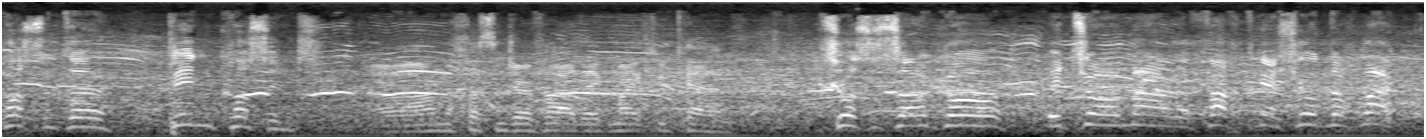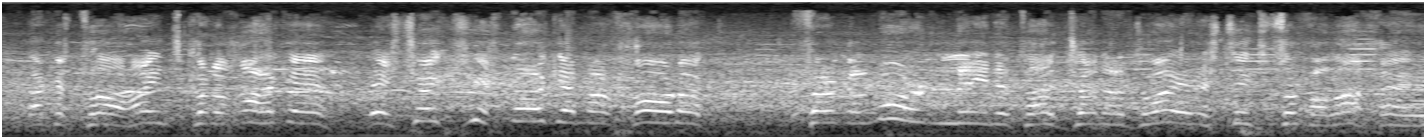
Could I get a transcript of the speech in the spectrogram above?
cosanta bin cosint. an chusanir fád ag Mikey Cab. So sa go. I Joe mar a fachtge siú nach le agus tá haint chu aige is chichnáige mar chorach fergal mór lína tá John Dwyer is tí sa lachir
